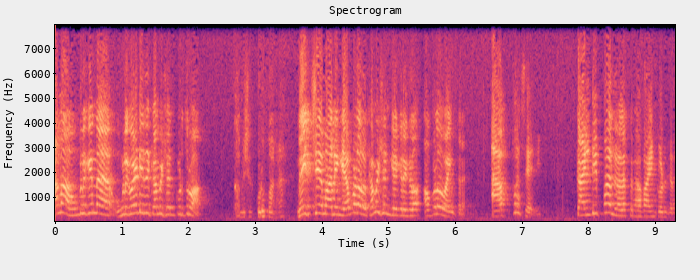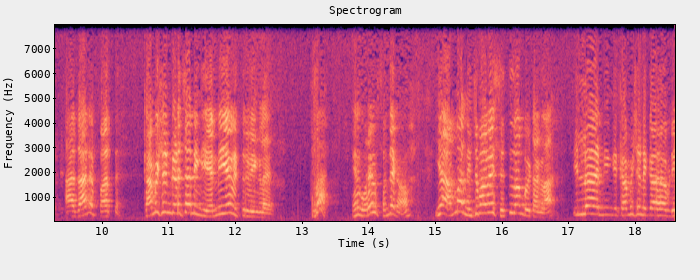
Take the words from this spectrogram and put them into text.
ஆமா உங்களுக்கு என்ன உங்களுக்கு வேண்டியது கமிஷன் கொடுத்துருவான். கமிஷன் கொடுப்பானா நிச்சயமா நீங்க எவ்வளவு கமிஷன் கேக்குறீங்களோ அவ்வளவு வாங்கி தரேன். அப்ப சரி. கண்டிப்பா நிலத்தை நான் வாங்கி கொடுக்குறேன். அதானே பார்த்தேன். கமிஷன் கிடைச்சா நீங்க என்னையே வித்துருவீங்களே. எனக்கு ஒரே ஒரு சந்தேகம். என் அம்மா நிஜமாவே செத்துதான் போயிட்டாங்களா? இல்ல நீங்க கமிஷனுக்காக அப்படி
